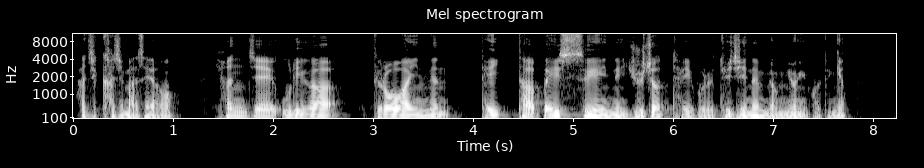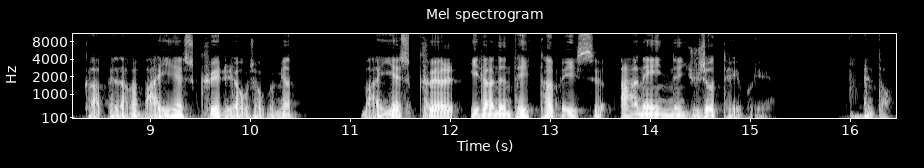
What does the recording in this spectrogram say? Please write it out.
아직 하지 마세요. 현재 우리가 들어와 있는 데이터베이스에 있는 user 테이블을 뒤지는 명령이거든요 그 앞에다가 mysql이라고 적으면 mysql이라는 데이터베이스 안에 있는 user 테이블이에요 엔터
